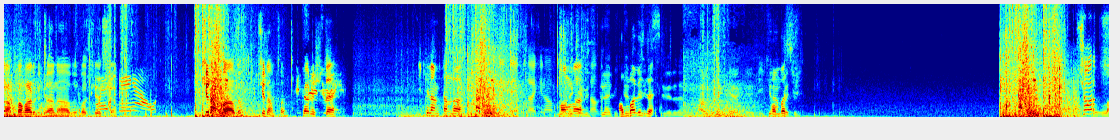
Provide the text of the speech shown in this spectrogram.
Rampa var bir tane abi bakıyor şu an. İki rampa abi. iki rampa. Kör üstte. İki lan bir tane daha. Sakin ol. Bomba. Saldım. Bomba bizde. ikisi birden. İki Bomba rampa siz- çıktı. Short. Allah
